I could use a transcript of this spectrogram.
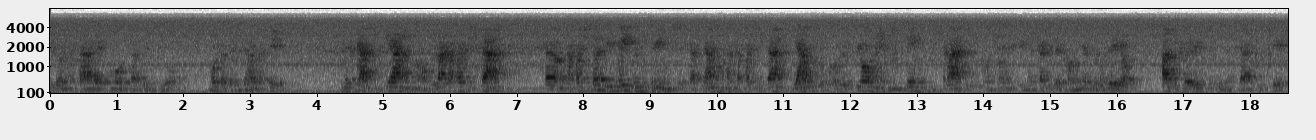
bisogna fare molta attenzione, molta attenzione perché mercati che hanno la capacità, eh, capacità di medio intrinseca, che hanno una capacità di autocorrezione in tempi rapidi, come sono i mercati dell'economia 2.0, a differenza dei mercati che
